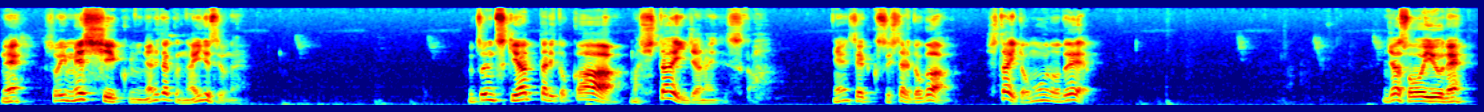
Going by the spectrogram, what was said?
ね、そういうメッシー君になりたくないですよね。普通に付き合ったりとか、まあ、したいじゃないですか。ね、セックスしたりとかしたいと思うので、じゃあそういうね、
